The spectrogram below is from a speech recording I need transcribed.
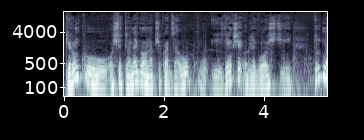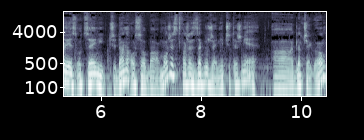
kierunku oświetlonego przykład zaułku i z większej odległości trudno jest ocenić, czy dana osoba może stwarzać zagrożenie, czy też nie. A dlaczego?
